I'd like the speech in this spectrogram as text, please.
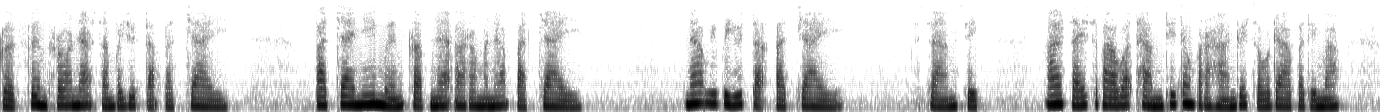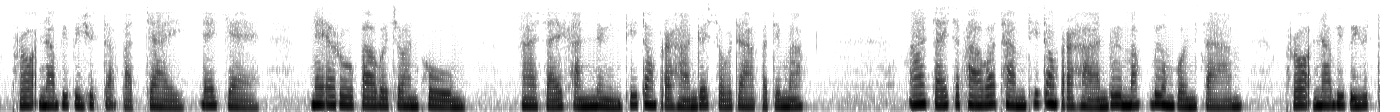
เกิดขึ้นเพราะณสัมปยุตตปัจจัย ปัจจัยนี้เหมือนกับณอารมณปัจจัย ณวิปยุตตปัจจัยสามสิบอาศัยสภาวธรรมที่ต้องประหารด้วยโสดาปฏิมักเพราะนวิปยุตตปัจจัยได้แก่ ในอรูปาวจรภูมิ อาศัยขันหนึ่งที่ต้องประหารด้วยโสดาปฏิมักอาศัยสภาวธรรมที่ต้องประหารด้วยมักเบื้องบนสามเพราะนวิปยุตต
